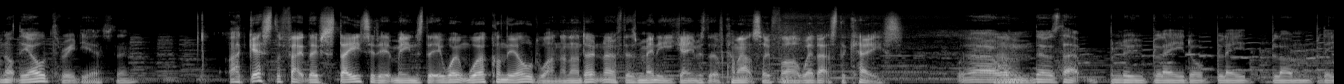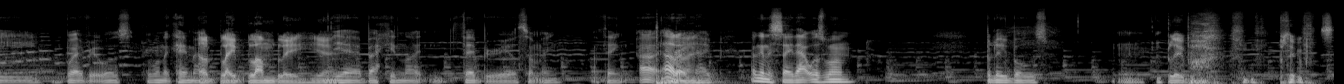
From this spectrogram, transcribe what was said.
Not the old 3DS then. I guess the fact they've stated it means that it won't work on the old one, and I don't know if there's many games that have come out so far where that's the case. Uh, Um, there was that Blue Blade or Blade Blumbly, whatever it was, the one that came out. Oh. Blade Blumbly, yeah. yeah, back in like February or something. I think. I, I don't Right. know. I'm gonna say that was one. Blue balls. Blue Ball. Blues.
